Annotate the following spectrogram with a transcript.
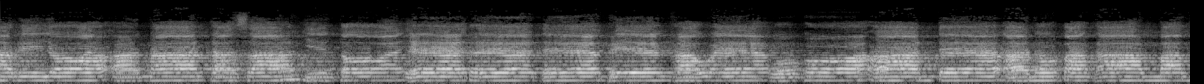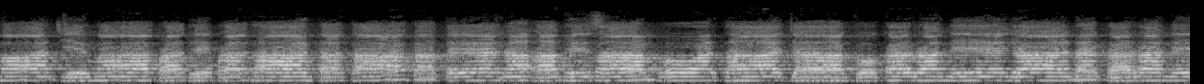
าริโยอนันตสันติโตเอเตเตเพียงขเวอุโคอันเตอนุปคัมมะมัชิมาปฏิปทานตถาคเตนะอภิสัมพุทธาจากกุกรณียานกรณี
